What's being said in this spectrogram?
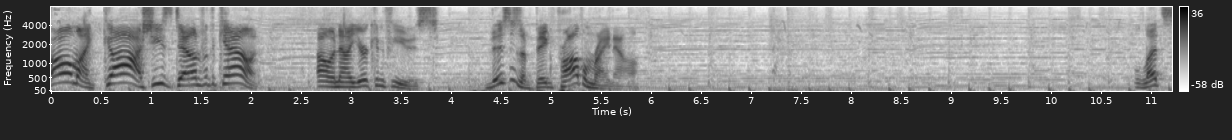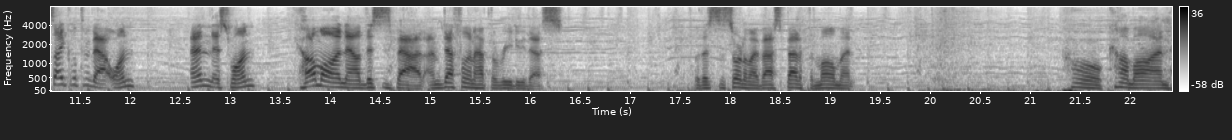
Oh my gosh, he's down for the count. Oh, now you're confused. This is a big problem right now. Let's cycle through that one and this one. Come on now, this is bad. I'm definitely gonna have to redo this. But this is sort of my best bet at the moment. Oh, come on.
